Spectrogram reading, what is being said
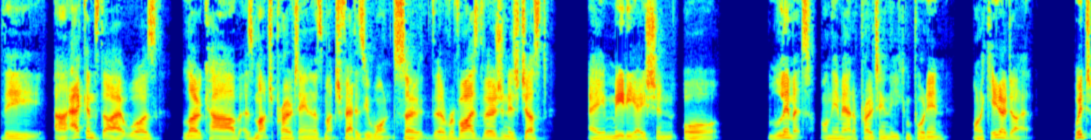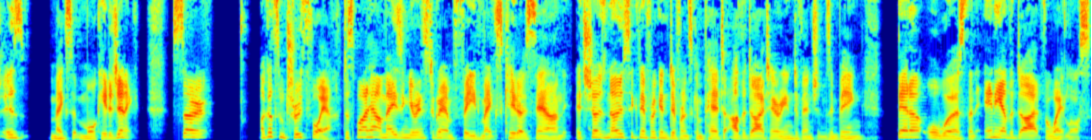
the uh, Atkins diet was low carb, as much protein, and as much fat as you want. So the revised version is just a mediation or limit on the amount of protein that you can put in on a keto diet, which is makes it more ketogenic. So I got some truth for you. Despite how amazing your Instagram feed makes keto sound, it shows no significant difference compared to other dietary interventions in being better or worse than any other diet for weight loss.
